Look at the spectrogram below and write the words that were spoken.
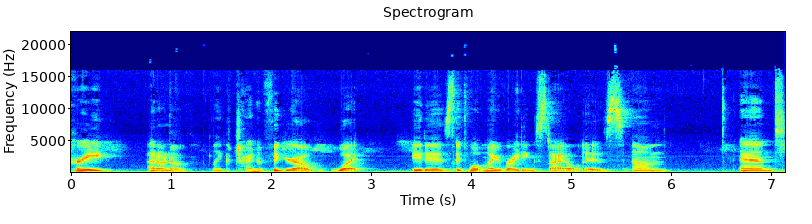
create, I don't know, like trying to figure out what it is, like what my writing style is. Um, and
